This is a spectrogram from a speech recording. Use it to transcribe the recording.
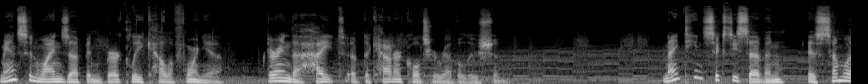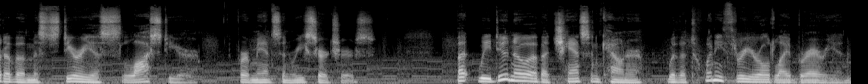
Manson winds up in Berkeley, California, during the height of the counterculture revolution. 1967 is somewhat of a mysterious lost year for Manson researchers, but we do know of a chance encounter with a 23 year old librarian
